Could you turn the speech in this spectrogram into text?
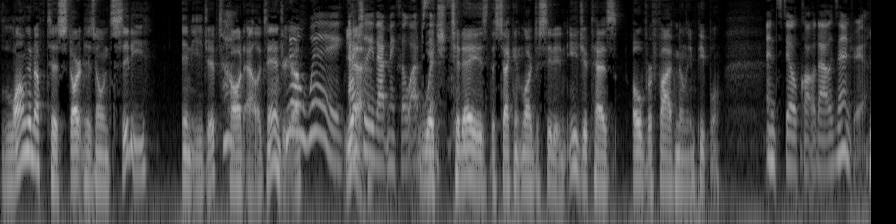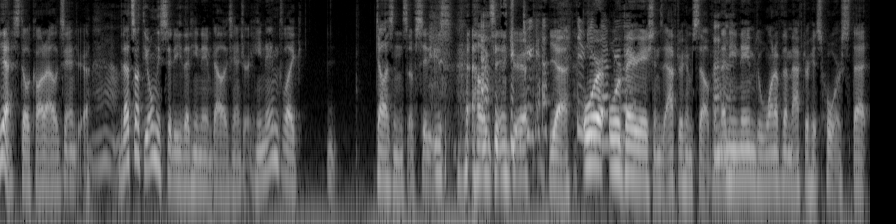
long enough to start his own city in Egypt called Alexandria, No way. Yeah. Actually, that makes a lot of which sense. today is the second largest city in Egypt, has over 5 million people. And still called Alexandria. Yeah, still called Alexandria. Wow. But that's not the only city that he named Alexandria. He named like dozens of cities Alexandria. Alexandria? Yeah. They're or or variations after himself. And then Uh-huh. he named one of them after his horse, that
